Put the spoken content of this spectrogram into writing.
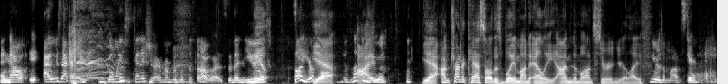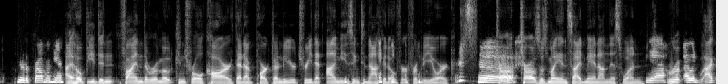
and now it, I was actually going to finish it. I remembered what the thought was, and then you. Nail- it's all your Yeah, fault. It's nothing I'm good. Yeah, I'm trying to cast all this blame on Ellie. I'm the monster in your life. You're the monster. You're the problem here. I hope you didn't find the remote control car that I've parked under your tree that I'm using to knock it over from New York. Uh, Charles, Charles was my inside man on this one. yeah, Re- I would. I,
